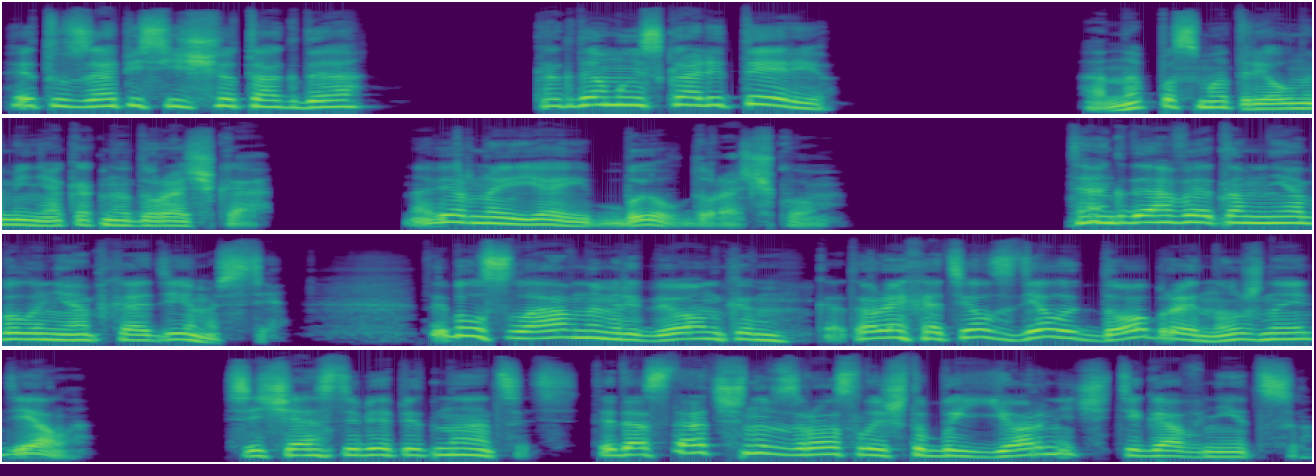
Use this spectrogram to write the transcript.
эту запись еще тогда, когда мы искали Террию?» Она посмотрела на меня, как на дурачка. Наверное, я и был дурачком. «Тогда в этом не было необходимости. Ты был славным ребенком, который хотел сделать доброе, нужное дело. Сейчас тебе пятнадцать. Ты достаточно взрослый, чтобы ёрничать и говниться.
